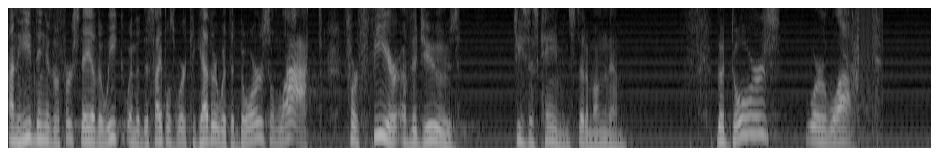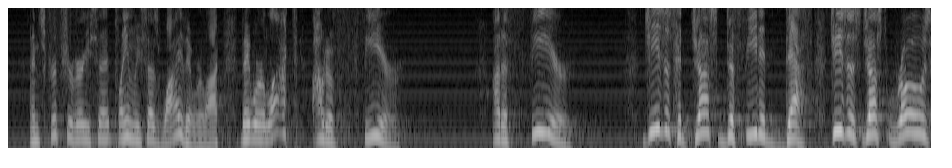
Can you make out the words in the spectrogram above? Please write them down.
On the evening of the first day of the week, when the disciples were together with the doors locked for fear of the Jews, Jesus came and stood among them. The doors were locked and Scripture very said, plainly says why they were locked. They were locked out of fear. Out of fear. Jesus had just defeated death. Jesus just rose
